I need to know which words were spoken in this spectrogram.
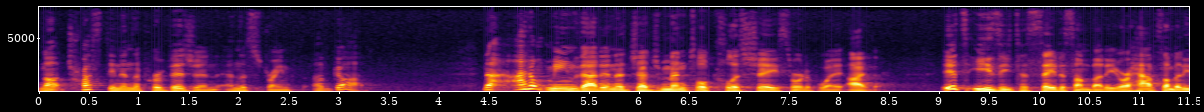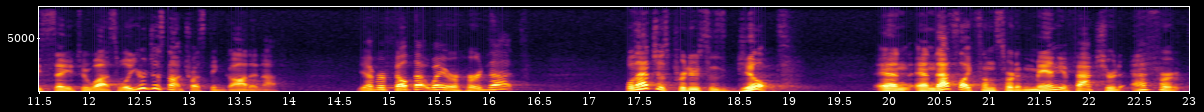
not trusting in the provision and the strength of God. Now, I don't mean that in a judgmental, cliche sort of way either. It's easy to say to somebody or have somebody say to us, well, you're just not trusting God enough. You ever felt that way or heard that? Well, that just produces guilt. And, and that's like some sort of manufactured effort.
